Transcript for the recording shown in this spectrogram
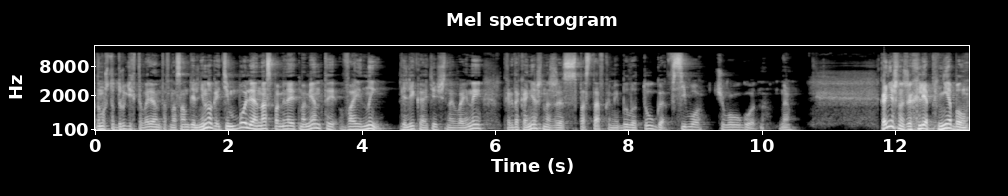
потому что других-то вариантов на самом деле немного. И тем более она вспоминает моменты войны, Великой Отечественной войны, когда, конечно же, с поставками было туго всего, чего угодно. Да? Конечно же, хлеб не был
